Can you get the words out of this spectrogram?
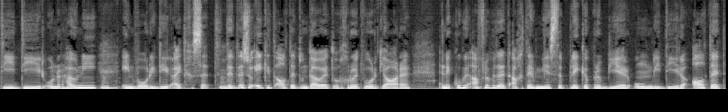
die dier onderhou nie mm. en word die dier uitgesit. Mm. Dit is hoe ek dit altyd onthou het hoe groot word jare en ek kom die afgelope tyd agter meeste plekke probeer om die diere altyd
